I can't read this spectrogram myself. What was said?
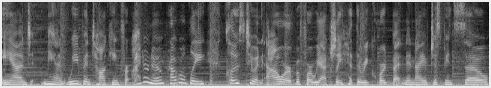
And man, we've been talking for, I don't know, probably close to an hour before we actually hit the record button. And I have just been so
